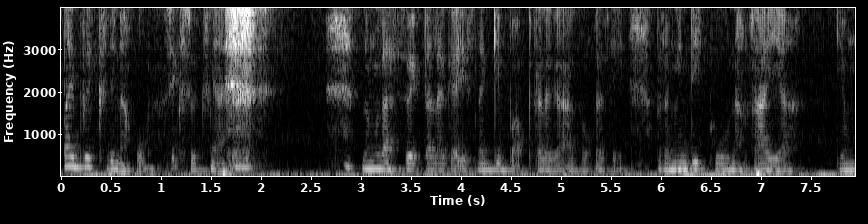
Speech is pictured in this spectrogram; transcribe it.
5 weeks din ako. 6 weeks nga nung last week talaga is nag-give up talaga ako kasi parang hindi ko nakaya yung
